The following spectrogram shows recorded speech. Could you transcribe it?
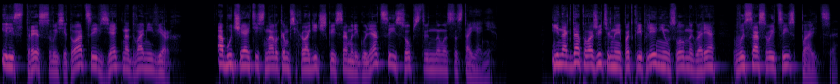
или стрессовой ситуации взять над вами верх. Обучайтесь навыкам психологической саморегуляции собственного состояния. Иногда положительное подкрепление, условно говоря, высасывается из пальца.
